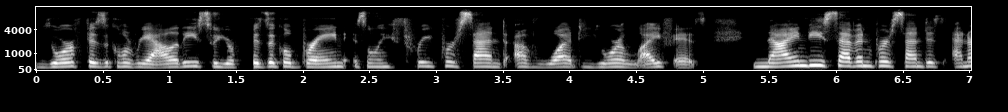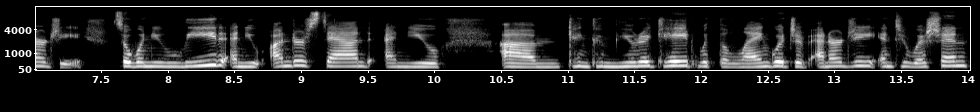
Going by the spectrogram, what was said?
your physical reality, so your physical brain is only 3% of what your life is. 97% is energy. So when you lead and you understand and you um, can communicate with the language of energy, intuition,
